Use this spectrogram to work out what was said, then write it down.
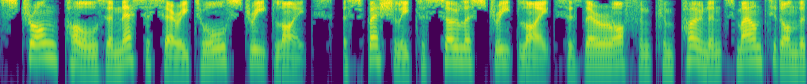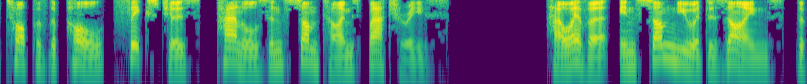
Strong poles are necessary to all street lights, especially to solar street lights as there are often components mounted on the top of the pole, fixtures, panels and sometimes batteries. However, in some newer designs, the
